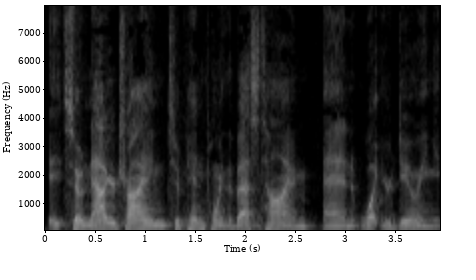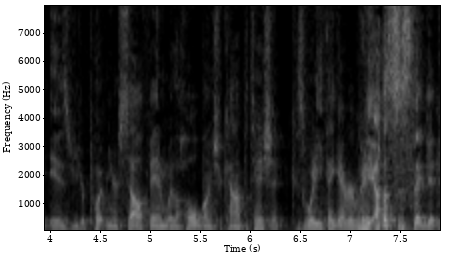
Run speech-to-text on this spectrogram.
it, so now you're trying to pinpoint the best time, and what you're doing is you're putting yourself in with a whole bunch of competition. Because what do you think everybody else is thinking?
